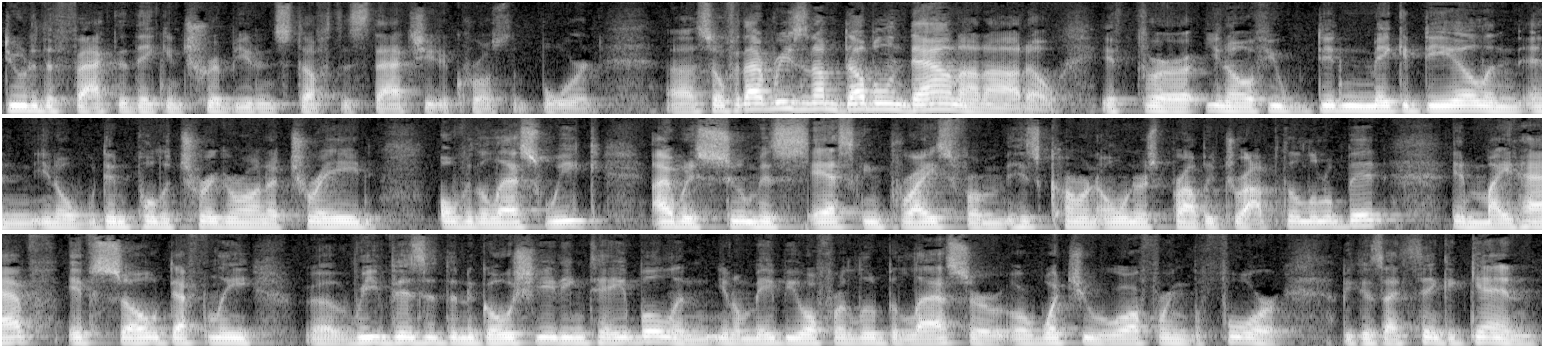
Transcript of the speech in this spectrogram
due to the fact that they contribute and stuff the stat sheet across the board. Uh, so for that reason, I'm doubling down on Otto. If uh, you know if you didn't make a deal and, and you know didn't pull the trigger on a trade over the last week, I would assume his asking price from his current owners probably dropped a little bit. It might have. If so, definitely uh, revisit the negotiating table and you know maybe offer a little bit less or, or what you were offering before because I think again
